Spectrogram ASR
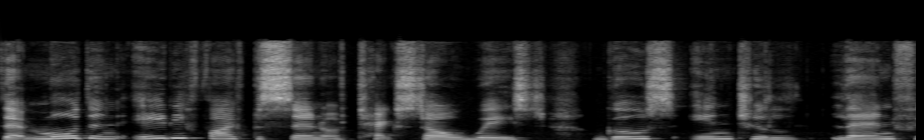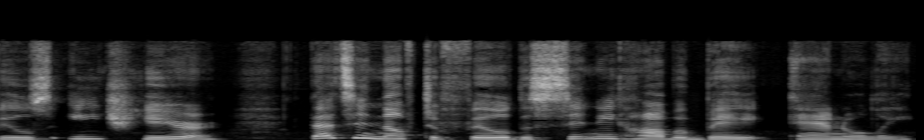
that more than 85% of textile waste goes into landfills each year? That's enough to fill the Sydney Harbour Bay annually.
